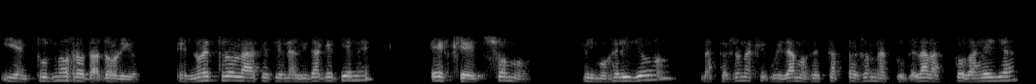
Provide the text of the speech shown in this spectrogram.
y en turnos rotatorios. El nuestro, la excepcionalidad que tiene es que somos mi mujer y yo, las personas que cuidamos de estas personas tuteladas, todas ellas,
